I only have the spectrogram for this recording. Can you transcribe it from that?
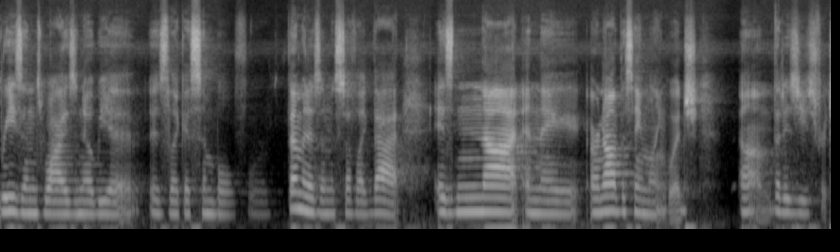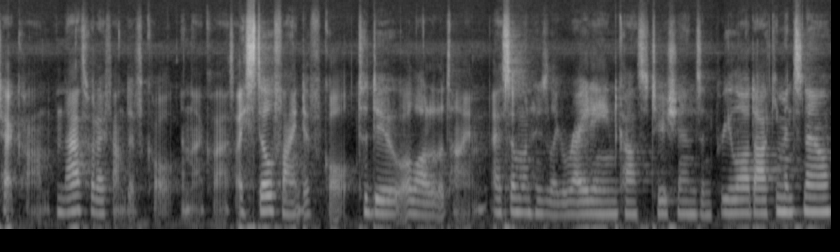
reasons why Zenobia is like a symbol for feminism and stuff like that is not, and they are not the same language um, that is used for TechCom. And that's what I found difficult in that class. I still find difficult to do a lot of the time. As someone who's like writing constitutions and pre law documents now,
